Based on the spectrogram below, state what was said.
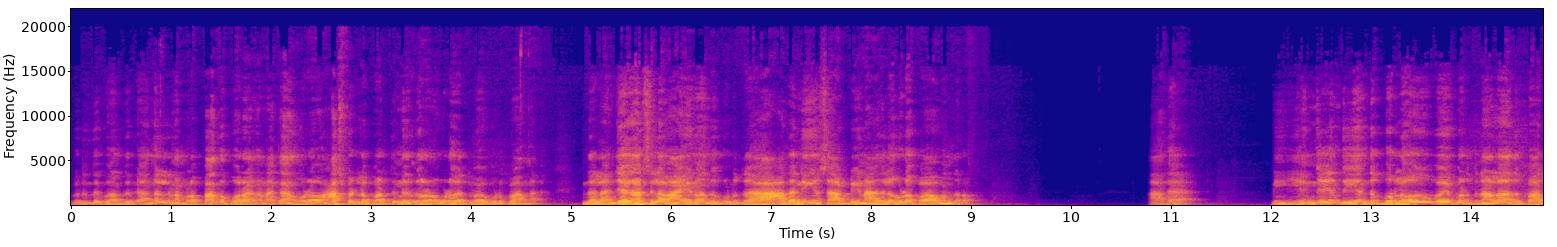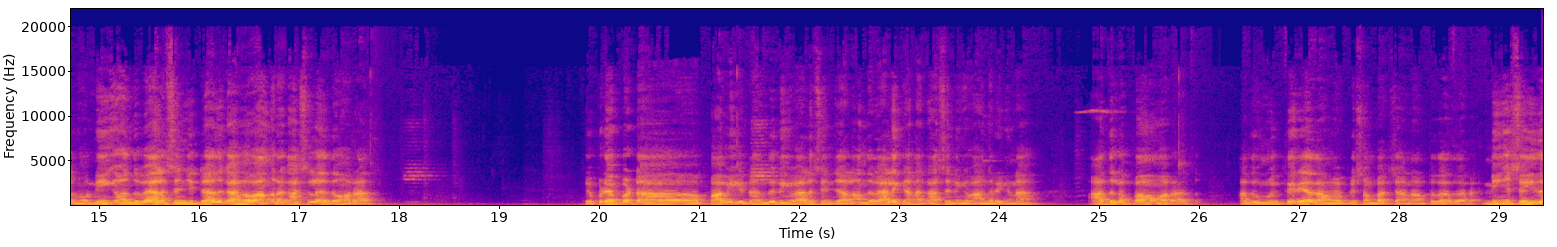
விருந்துக்கு வந்திருக்காங்க இல்லை நம்மளை பார்க்க போகிறாங்கனாக்கா அவங்களோட ஹாஸ்பிட்டலில் படுத்துன்னு இருக்கிறவங்க கூட எடுத்து போய் கொடுப்பாங்க. இந்த லஞ்ச காசில் வாங்கின்னு வந்து கொடுத்தா அதை நீங்கள் சாப்பிட்டீங்கன்னா அதில் கூட பாவம் வந்துடும் ஆக நீங்கள் எங்கேருந்து எந்த பொருளை உபயோகப்படுத்தினாலும் அது பாருங்கள் நீங்கள் வந்து வேலை செஞ்சுட்டு அதுக்காக வாங்குகிற காசில் எதுவும் வராது. எப்படியாப்பட்ட பாவிக்கிட்ட வந்து நீங்கள் வேலை செஞ்சாலும் அந்த வேலைக்கான காசை நீங்கள் வாங்குறீங்கன்னா அதில் பாவம் வராது. அது உங்களுக்கு தெரியாது அவன் எப்படி சம்பாரிச்சானான்றது அது வேறு. நீங்கள் செய்த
